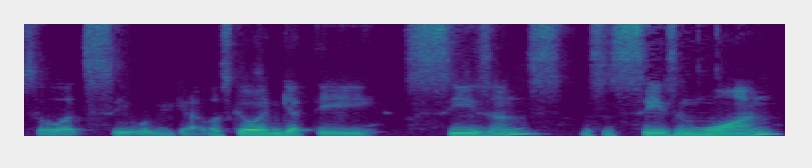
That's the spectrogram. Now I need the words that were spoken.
So let's see what we got. Let's go ahead and get the seasons. This is season one.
